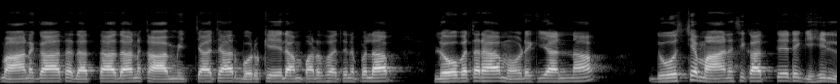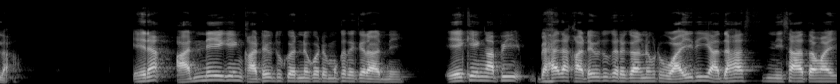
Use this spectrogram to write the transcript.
මානගාත දත්තාදාන කාමීච්ඡාචාර බොරු කේලම් පරස වචන පලාප ලෝභ තරහා මෝඩ කියන්නා දෝෂ්‍ය මානසිකත්වයට ගිහිල්ලා. එහෙනම් අන්න එකෙන් කටයුතු කරනකොට මොකද කරන්නේ? ඒකෙන් අපි බහැලා කටයුතු කරගන්නකොට වෛරී අදහස් නිසා තමයි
